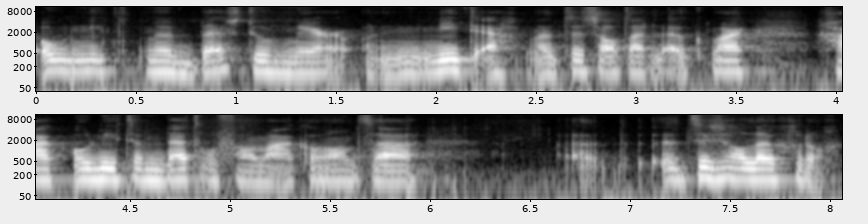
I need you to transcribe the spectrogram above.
ook niet mijn best doen meer. Niet echt, het is altijd leuk, maar ga ik ook niet een battle van maken, want het is al leuk genoeg.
